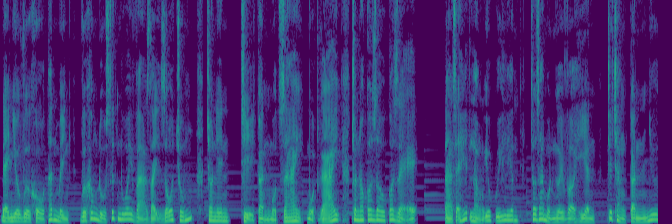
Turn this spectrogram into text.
để nhiều vừa khổ thân mình, vừa không đủ sức nuôi và dạy dỗ chúng, cho nên chỉ cần một giai, một gái, cho nó có dâu có rể. Ta sẽ hết lòng yêu quý Liêm, cho ra một người vợ hiền, chứ chẳng cần như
